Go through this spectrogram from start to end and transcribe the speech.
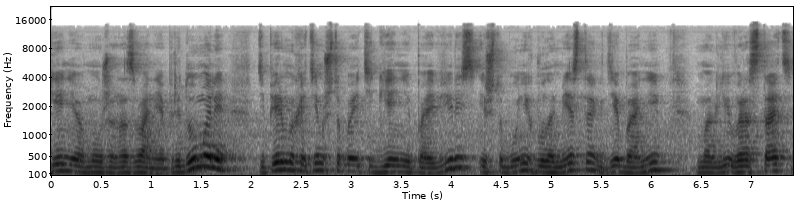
гениев». Мы уже название придумали. Теперь мы хотим, чтобы эти гении появились и чтобы у них было место, где бы они могли вырастать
